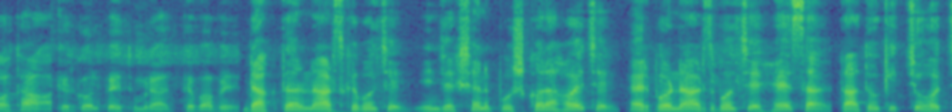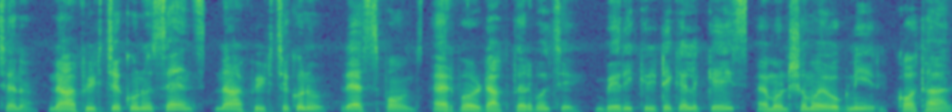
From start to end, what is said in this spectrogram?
কথা। আগের গল্পে তোমরা দেখতে পাবে। ডাক্তার নার্সকে বলছে ইঞ্জেকশন পুশ করা হয়েছে। এরপর নার্স বলছে হ্যাঁ স্যার তাতেও কিচ্ছু হচ্ছে না। না ফিরছে কোনো সেন্স না ফিরছে কোনো রেসপন্স এরপর ডাক্তার বলছে ভেরি ক্রিটিক্যাল কেস এমন সময় অগ্নির কথার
